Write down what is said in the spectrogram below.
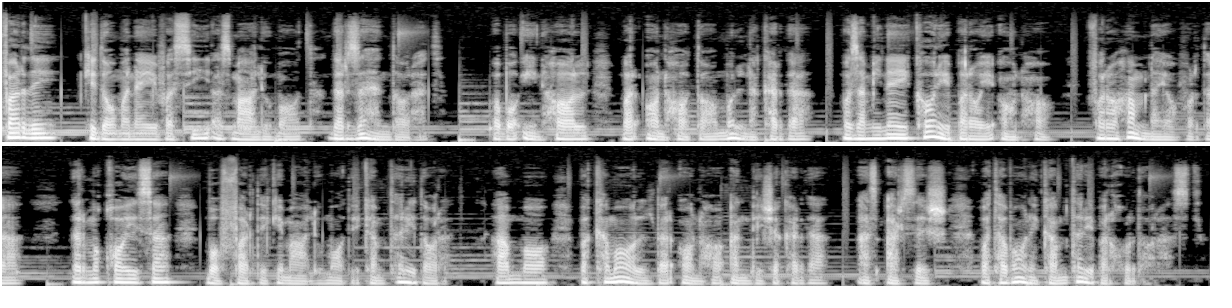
فردی که دامنه وسیع از معلومات در ذهن دارد و با این حال بر آنها تعامل نکرده و زمینه کاری برای آنها فراهم نیاورده در مقایسه با فردی که معلومات کمتری دارد اما به کمال در آنها اندیشه کرده از ارزش و توان کمتری برخوردار است.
